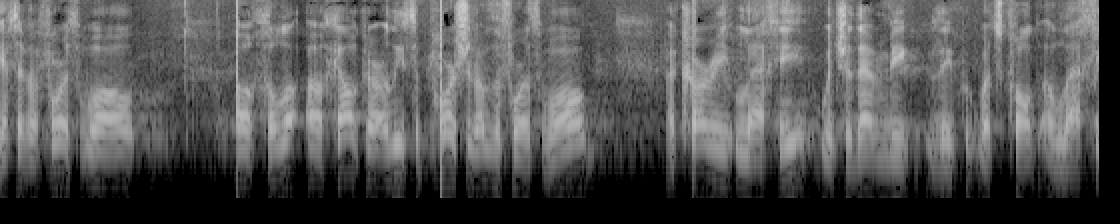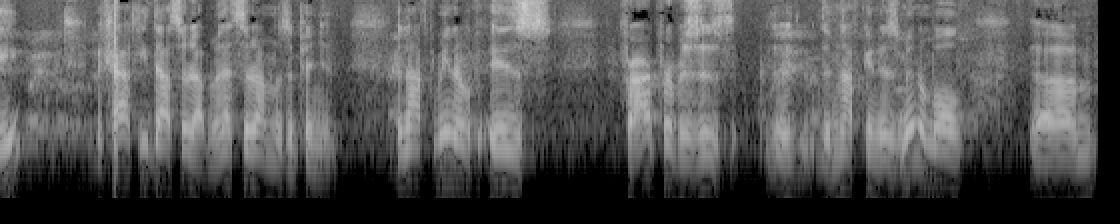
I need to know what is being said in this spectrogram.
have to have a fourth wall, a chelka, or at least a portion of the fourth wall, a kari lechi, which would then be the, what's called a lechi. Mekachi das Rambam. That's the Rambam's opinion. The nafkamina is, for our purposes, the, the nafkamina is minimal. Um,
